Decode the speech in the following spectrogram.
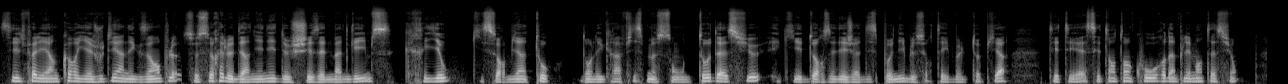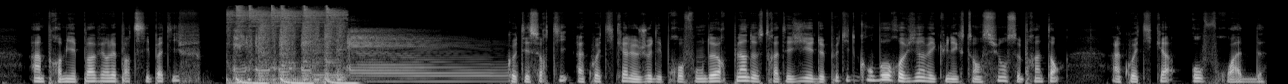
S'il fallait encore y ajouter un exemple, ce serait le dernier né de chez Zedman Games, Cryo, qui sort bientôt dont les graphismes sont audacieux et qui est d'ores et déjà disponible sur Tabletopia, TTS étant en cours d'implémentation. Un premier pas vers le participatif? Côté sortie, Aquatica, le jeu des profondeurs plein de stratégies et de petites combos, revient avec une extension ce printemps, Aquatica eau froide.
